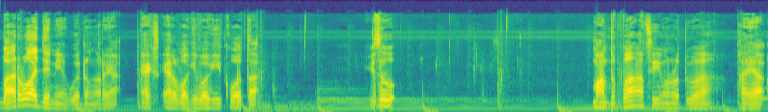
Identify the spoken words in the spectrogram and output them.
baru aja nih ya gue denger ya XL bagi-bagi kuota. Itu mantep banget sih menurut gue kayak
